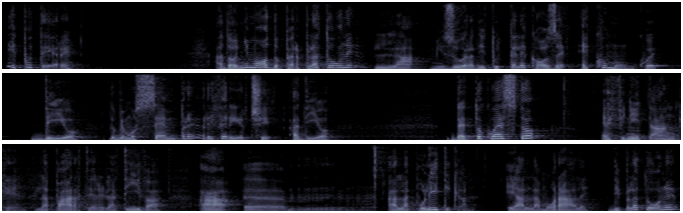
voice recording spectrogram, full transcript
e potere. Ad ogni modo, per Platone, la misura di tutte le cose è comunque Dio. Dobbiamo sempre riferirci a Dio. Detto questo, è finita anche la parte relativa a, ehm, alla politica e alla morale di Platone.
